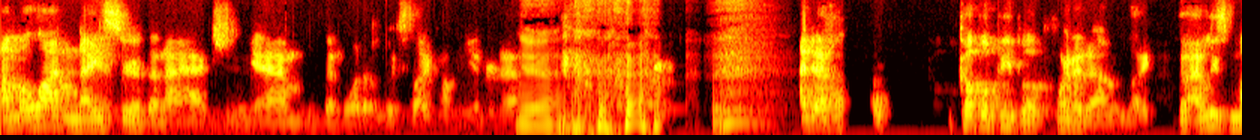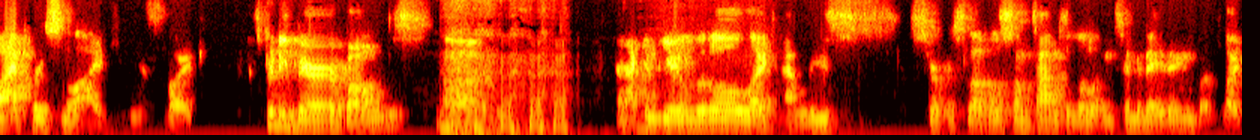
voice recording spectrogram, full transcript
I'm a lot nicer than I actually am than what it looks like on the internet. Yeah. I definitely a couple people have pointed out like at least my personal IG is like it's pretty bare bones. Um, and I can be a little like at least surface level, sometimes a little intimidating, but like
